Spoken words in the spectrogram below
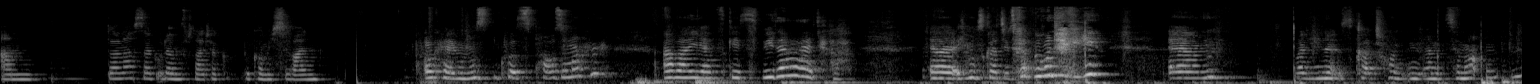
am Donnerstag oder am Freitag bekomme ich sie rein. Okay, wir mussten kurz Pause machen, aber jetzt geht's wieder weiter. Äh, ich muss gerade die Treppe runtergehen. Ähm, Marlene ist gerade schon in meinem Zimmer unten.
